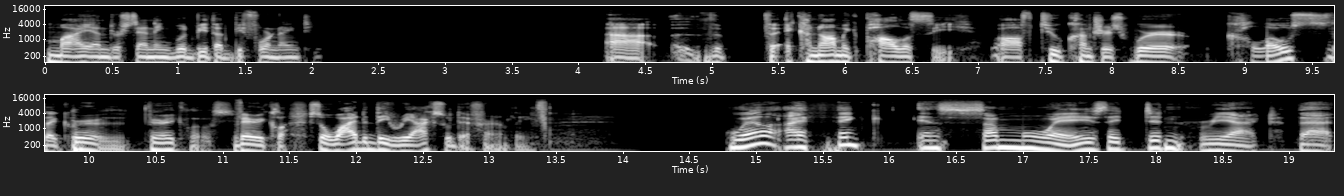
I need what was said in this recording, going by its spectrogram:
my understanding would be that before 19, uh, the the economic policy of two countries were close, like very, very close, very close. So why did they react so differently? Well, I think in some ways they didn't react that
